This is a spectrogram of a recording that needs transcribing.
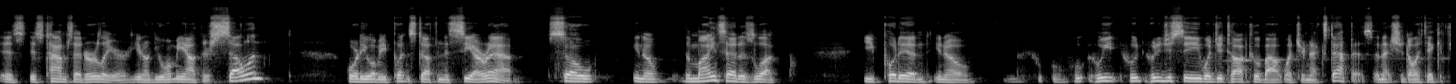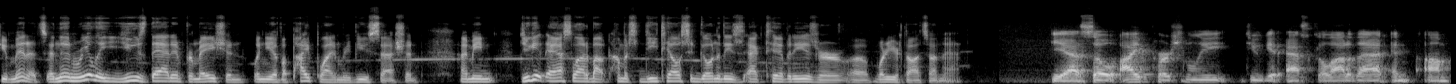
as as tom said earlier you know do you want me out there selling or do you want me putting stuff in the crm so you know the mindset is look you put in you know who, who, who, who did you see? What did you talk to about what your next step is? And that should only take a few minutes. And then really use that information when you have a pipeline review session. I mean, do you get asked a lot about how much detail should go into these activities, or uh, what are your thoughts on that? Yeah, so I personally do get asked a lot of that. And um,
